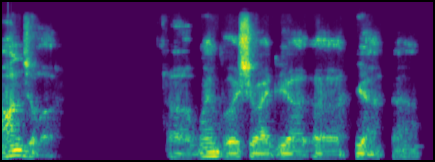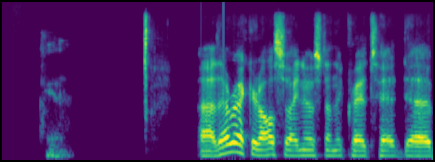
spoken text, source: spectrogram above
Angela uh, Winbush, right? Yeah, uh, yeah, uh, yeah. Uh, that record also, I noticed on the credits had uh,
